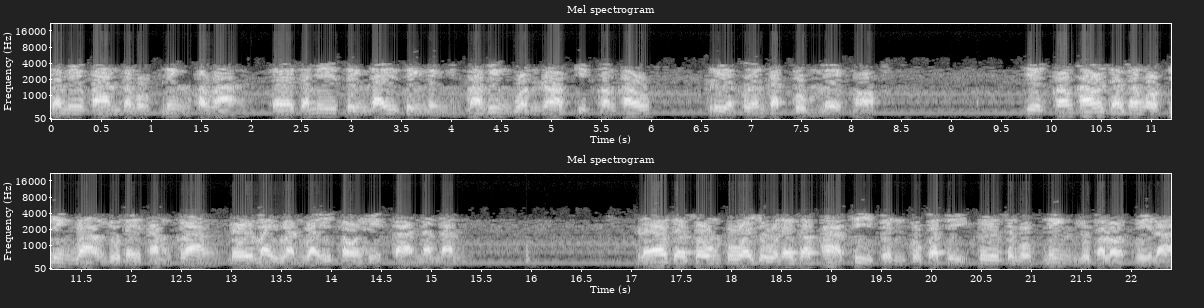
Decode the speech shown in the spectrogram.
จะมีความสงบนิ่งสว่าง แต่จะมีสิ่งใดสิ่งหนึ่งมาวิ่งวนรอบจิตของเขาเปรียบเหมือนกับกลุ่มเมฆหมอก จิตของเขาจะสงบนิ่งว่างอยู่ในถ้ำกลาง โดยไม่หวั่นไหวต่อเหตุการณ์นั้น ๆ แล้วจะทรงตัวอยู่ในสภาพที่เป็นปกติคือสงบนิ่งอยู่ตลอดเวลา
